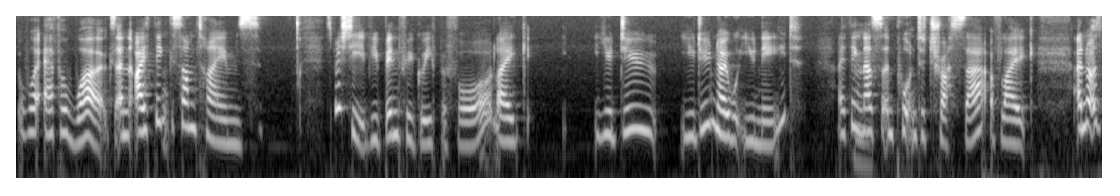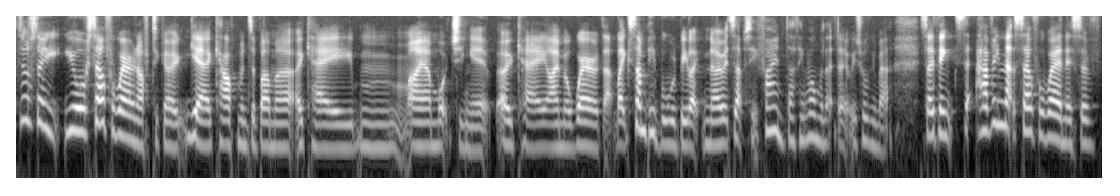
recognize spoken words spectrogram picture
whatever works, and I think sometimes, especially if you've been through grief before, like you do you do know what you need. I think that's important to trust that of like, and also you're self aware enough to go, yeah, Kaufman's a bummer. Okay, mm, I am watching it. Okay, I'm aware of that. Like some people would be like, no, it's absolutely fine. Nothing wrong with that. Don't you're talking about. So I think having that self awareness of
